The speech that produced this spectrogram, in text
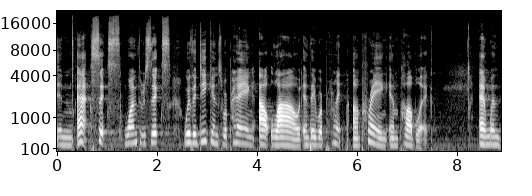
in Acts 6, 1 through 6, where the deacons were praying out loud and they were pray, uh, praying in public. And when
